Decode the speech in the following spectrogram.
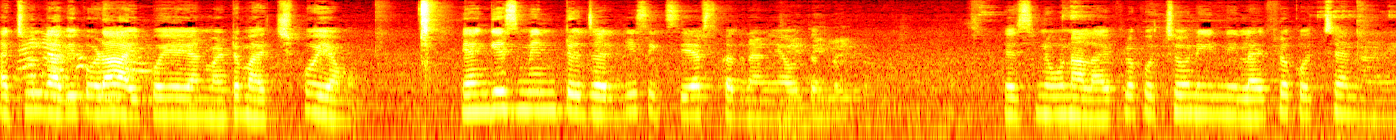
యాక్చువల్గా అవి కూడా అయిపోయాయి అనమాట మర్చిపోయాము. ఎంగేజ్మెంట్ జరిగి సిక్స్ ఇయర్స్ కదా నాని అవుతుంది. ఎస్ నువ్వు నా లైఫ్లోకి వచ్చావు. నేను నీ లైఫ్లోకి వచ్చాను నాని.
